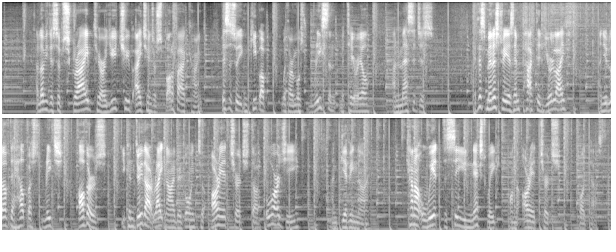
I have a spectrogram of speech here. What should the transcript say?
I'd love you to subscribe to our YouTube, iTunes, or Spotify account. This is so you can keep up with our most recent material and messages. If this ministry has impacted your life and you'd love to help us reach others, you can do that right now by going to oriatchurch.org and giving now. Cannot wait to see you next week on the Oriat Church podcast.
